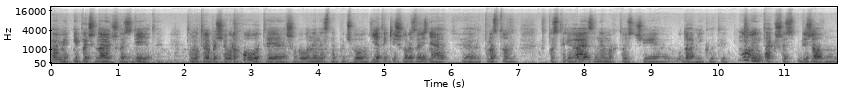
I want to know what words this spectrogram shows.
камінь і починають щось діяти. Тому треба ще враховувати, щоб вони нас не почули. Є такі, що розрізняють, просто спостерігає за ними хтось чи ударник летить. Ну він так щось біжав ну,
